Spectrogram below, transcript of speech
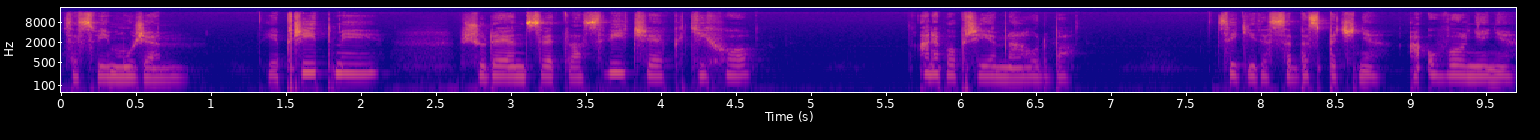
se svým mužem. Je přítmí, všude jen světla svíček, ticho, anebo příjemná hudba. Cítíte se bezpečně a uvolněně.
